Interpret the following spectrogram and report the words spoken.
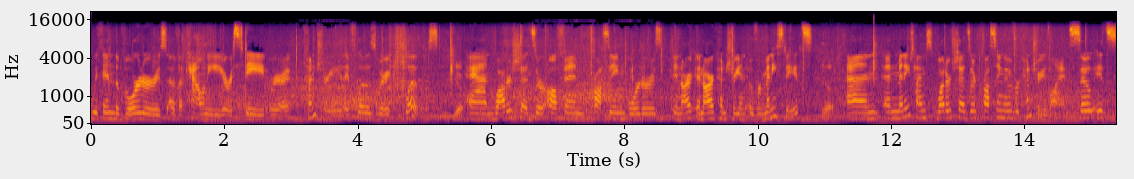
within the borders of a county or a state or a country, it flows where it flows. Yeah. And watersheds are often crossing borders in our in our country and over many states. Yeah. And and many times watersheds are crossing over country lines. So it's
